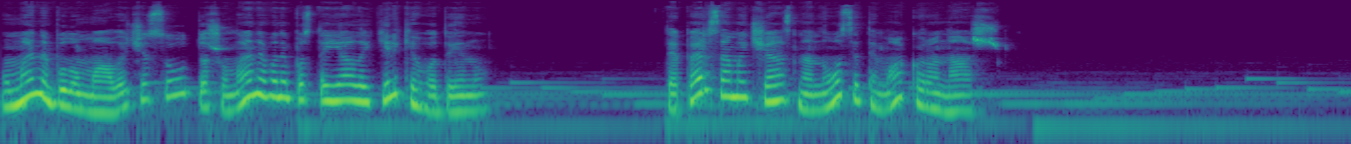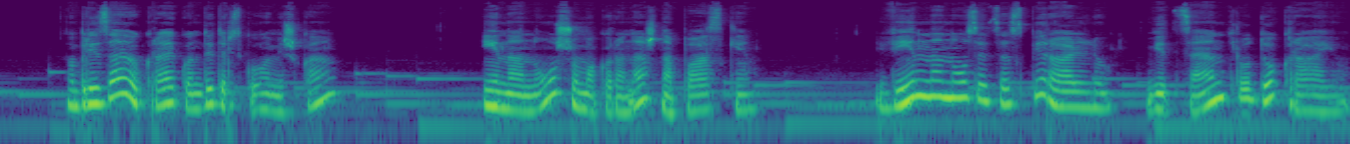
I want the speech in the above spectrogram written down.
У мене було мало часу, тож у мене вони постояли тільки годину. Тепер саме час наносити макаронаж. Обрізаю край кондитерського мішка і наношу макаронаж на паски. Він наноситься спіраллю від центру до краю.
